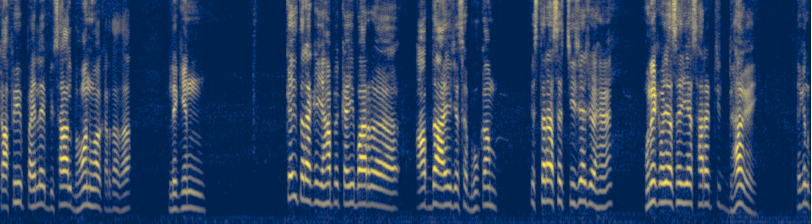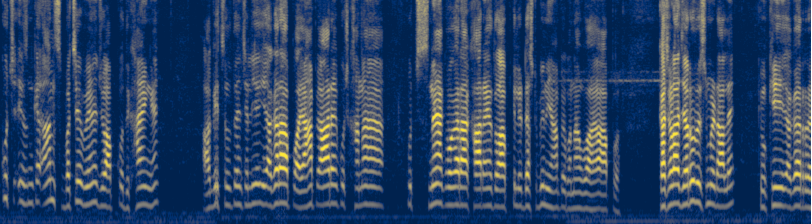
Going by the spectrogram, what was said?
काफ़ी पहले विशाल भवन हुआ करता था लेकिन कई तरह के यहाँ पे कई बार आपदा आई जैसे भूकंप। इस तरह से चीज़ें जो हैं होने की वजह से ये सारे ढह गई। लेकिन कुछ इनके अंश बचे हुए हैं जो आपको दिखाएँगे। आगे चलते हैं, चलिए। अगर आप यहाँ पे आ रहे हैं, कुछ खाना, कुछ स्नैक वगैरह खा रहे हैं तो आपके लिए डस्टबिन यहाँ पे बना हुआ है। आप कचड़ा ज़रूर इसमें डालें, क्योंकि अगर,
